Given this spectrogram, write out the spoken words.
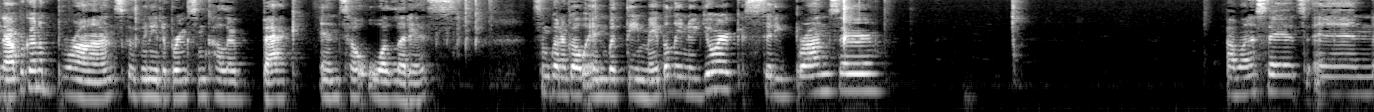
Now we're gonna bronze because we need to bring some color back into all of this. So I'm gonna go in with the Maybelline New York City Bronzer. I wanna say it's in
